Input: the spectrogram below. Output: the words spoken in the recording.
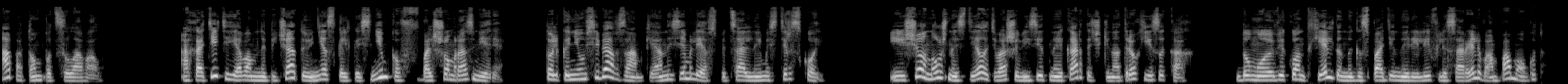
а потом поцеловал. А хотите, я вам напечатаю несколько снимков в большом размере? Только не у себя в замке, а на земле, в специальной мастерской. И еще нужно сделать ваши визитные карточки на трех языках. Думаю, Виконт Хельден и господин Ирелиф Лесарель вам помогут.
